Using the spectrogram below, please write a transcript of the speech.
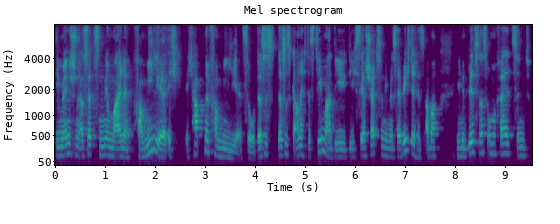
die Menschen ersetzen mir meine Familie. Ich, ich habe eine Familie. So, das ist, das ist gar nicht das Thema, die, die ich sehr schätze und die mir sehr wichtig ist. Aber in dem Business-Umfeld sind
